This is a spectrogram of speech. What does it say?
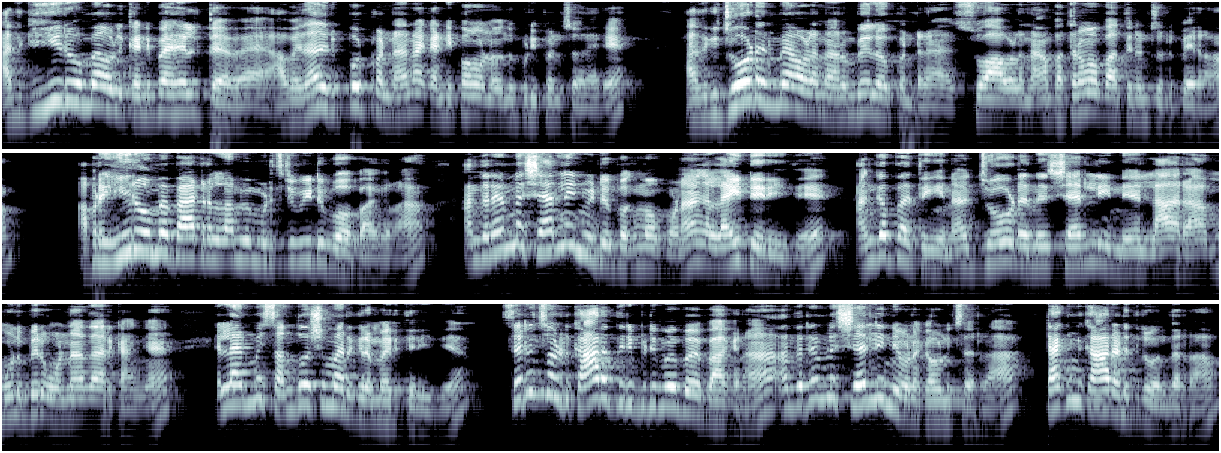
அதுக்கு ஹீரோவுமே அவளுக்கு கண்டிப்பாக ஹெல்ப் தேவை. அவள் ஏதாவது ரிப்போர்ட் பண்ணா நான் கண்டிப்பாக அவனை வந்து பிடிப்பேன்னு சொல்கிறாரு அதுக்கு ஜோர்டனுமே அவளை நான் ரொம்ப லவ் பண்ணுறேன் ஸோ அவளை நான் பத்திரமா பார்த்துட்டேன்னு சொல்லிட்டு போயிடறான். அப்புறம் ஹீரோவுமே பேட்டர் எல்லாமே முடிச்சுட்டு வீட்டுக்கு போக பார்க்குறான். அந்த டைம்ல ஷெர்லின் வீட்டு பக்கமா போனா அங்கே லைட் எரியுது. அங்க பாத்தீங்கன்னா ஜோர்டனு ஷெர்லின் லாரா மூணு பேர் ஒன்னா தான் இருக்காங்க. எல்லாருமே சந்தோஷமா இருக்கிற மாதிரி தெரியுது. சரின்னு சொல்லிட்டு காரை திருப்பிட்டுமே போய் பார்க்குறான். அந்த டைம்ல ஷெர்லின் இவனை கவனிச்சிடுறா. டக்குன்னு கார் எடுத்துட்டு வந்துடுறான்.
